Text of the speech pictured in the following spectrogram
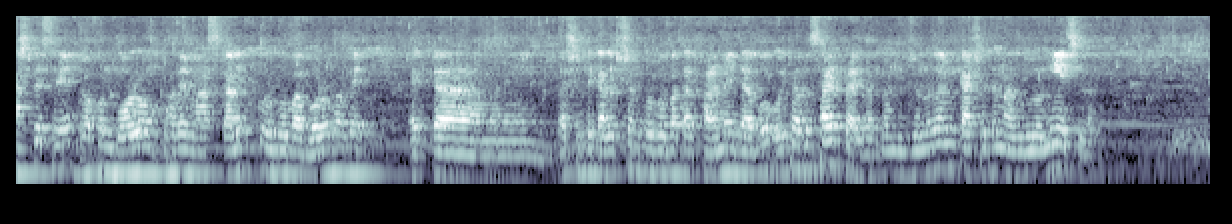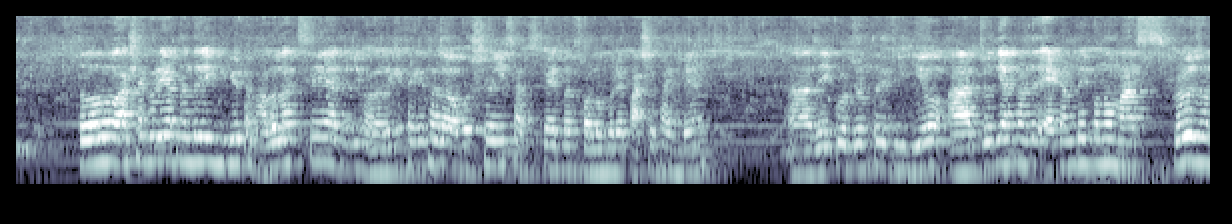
আসতেছে, যখন বড় ভাবে মাছ কালেক্ট করব বা বড় ভাবে একটা মানে তার সাথে কালেকশন করব বা তার ফার্মে যাব, ওইটা হবে সারপ্রাইজ আপনাদের জন্য আমি কার সাথে মাছগুলো নিয়েছিলাম। তো আশা করি আপনাদের এই ভিডিওটা ভালো লাগছে, আর যদি ভালো লেগে থাকে তাহলে অবশ্যই সাবস্ক্রাইব বা ফলো করে পাশে থাকবেন। আজ এই পর্যন্তই ভিডিও আর যদি আপনাদের একান্তে কোনো মাছ প্রয়োজন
